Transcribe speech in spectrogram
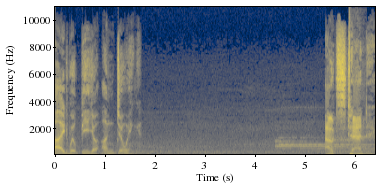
Pride will be your undoing. Outstanding.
